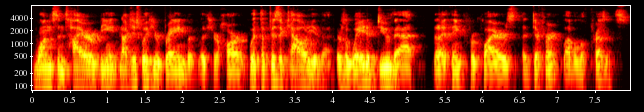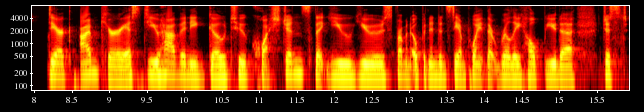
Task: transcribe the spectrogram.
one's entire being, not just with your brain, but with your heart, with the physicality of that. There's a way to do that that I think requires a different level of presence. Derek, I'm curious. Do you have any go to questions that you use from an open ended standpoint that really help you to just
